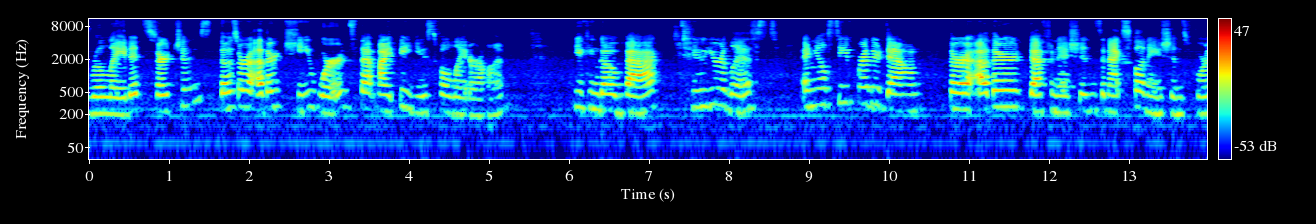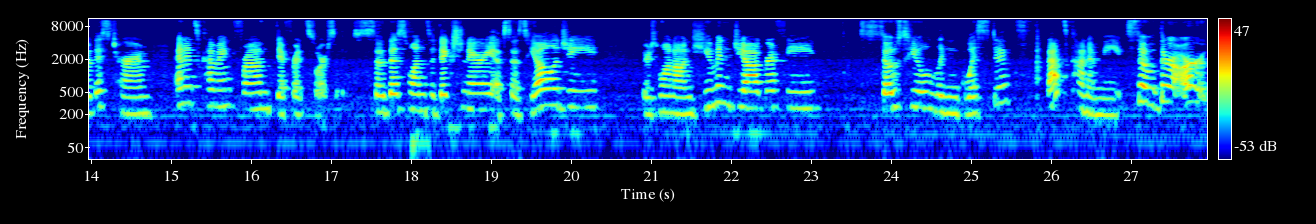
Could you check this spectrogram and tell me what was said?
related searches. Those are other keywords that might be useful later on. You can go back to your list and you'll see further down there are other definitions and explanations for this term and it's coming from different sources. So this one's a dictionary of sociology, there's one on human geography, sociolinguistics. That's kind of neat. So there are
